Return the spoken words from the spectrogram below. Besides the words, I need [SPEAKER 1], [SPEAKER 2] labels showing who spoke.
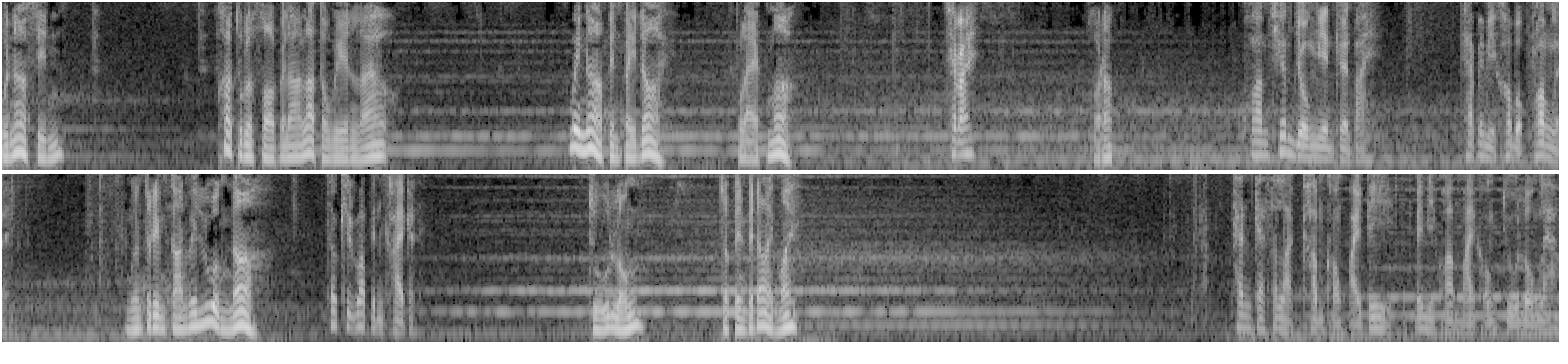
[SPEAKER 1] หัวหน้าศิลป์ข้าตรวจสอบเวลาลาดตระเวนแล้ว ไม่น่าเป็นไปได้ แปลกมาก
[SPEAKER 2] ใช่ไหม
[SPEAKER 1] ขอรับ
[SPEAKER 2] ความเชื่อมโยงเนียนเกินไป แทบไม่มีข้อบกพร่องเลย
[SPEAKER 1] เหมือนเตรียมการไว้ล่วงหน้า
[SPEAKER 2] เจ้าคิดว่าเป็นใครกัน
[SPEAKER 1] จูหลง จะเป็นไปได้ไหม
[SPEAKER 2] แผ่นแกะสลักคำของไปตี้ไม่มีความหมายของจูหลงแล้ว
